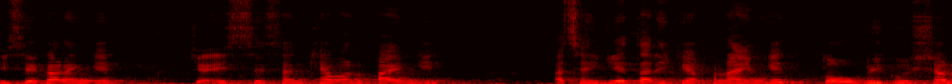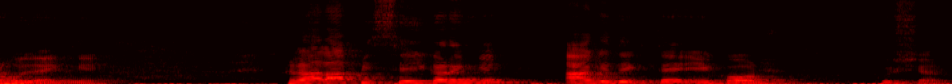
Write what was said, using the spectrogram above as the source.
इसे करेंगे, क्या इससे संख्या बन पाएँगी? अच्छा ये तरीके अपनाएँगे तो भी क्वेश्चन हो जाएँगे। फ़िलहाल आप इससे ही करेंगे। आगे देखते हैं एक और क्वेश्चन।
